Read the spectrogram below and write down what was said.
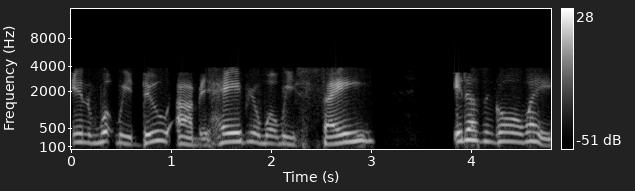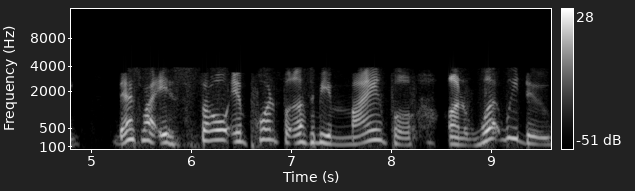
in what we do, our behavior, what we say, it doesn't go away. That's why it's so important for us to be mindful on what we do,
